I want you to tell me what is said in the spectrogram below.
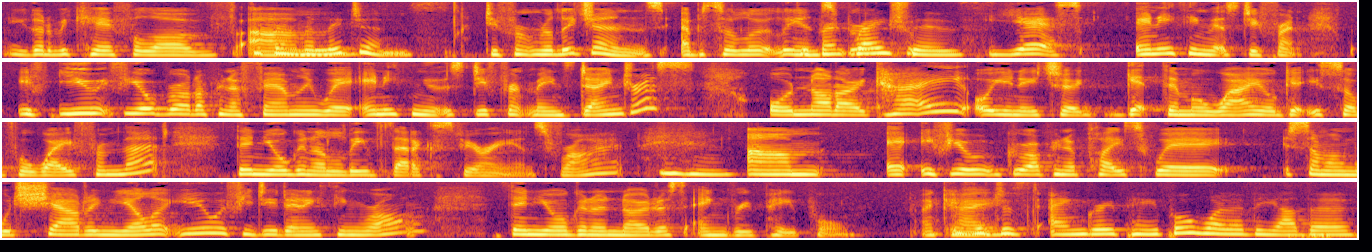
you've got to be careful of different um, religions. different religions, absolutely, Different and spiritual- races. Yes, anything that's different. If you if you're brought up in a family where anything that's different means dangerous or not okay, or you need to get them away or get yourself away from that, then you're going to live that experience, right? Mm-hmm. Um, if you grew up in a place where someone would shout and yell at you if you did anything wrong, then you're going to notice angry people. Okay. Is it just angry people? What are the other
